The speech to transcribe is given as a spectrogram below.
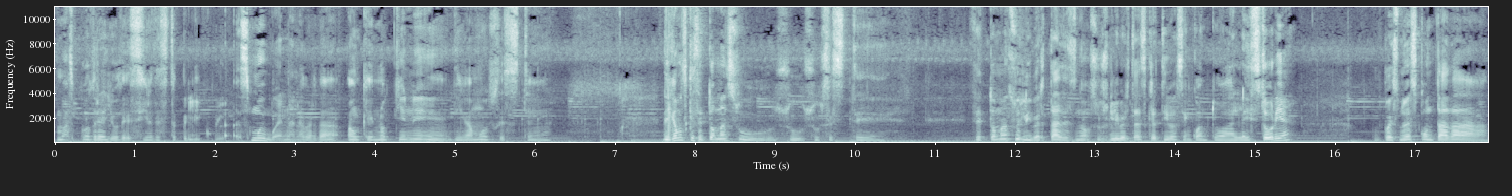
más podría yo decir de esta película? Es muy buena, la verdad. Aunque no tiene, digamos, este digamos que se toman sus, este, se toman sus libertades, ¿no? Sus libertades creativas en cuanto a la historia, pues no es contada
